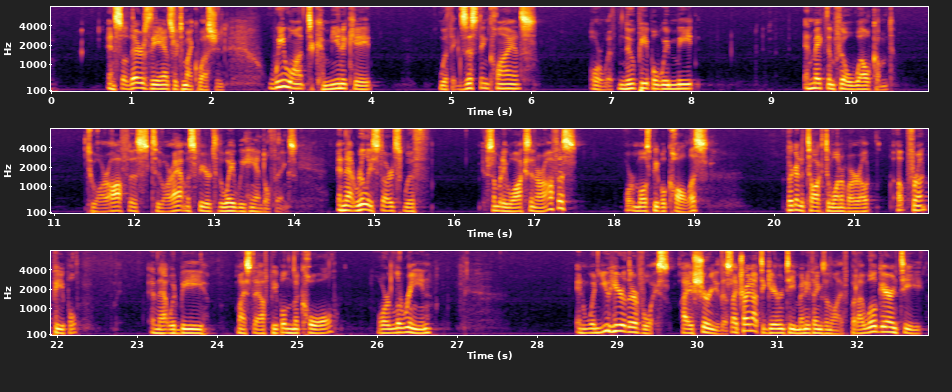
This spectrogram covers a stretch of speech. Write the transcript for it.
And so there's the answer to my question. We want to communicate with existing clients or with new people we meet and make them feel welcomed to our office, to our atmosphere, to the way we handle things. And that really starts with if somebody walks in our office, or most people call us, they're going to talk to one of our up, upfront people, and that would be my staff people, Nicole or Lorene, and when you hear their voice, I assure you this. I try not to guarantee many things in life, but I will guarantee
